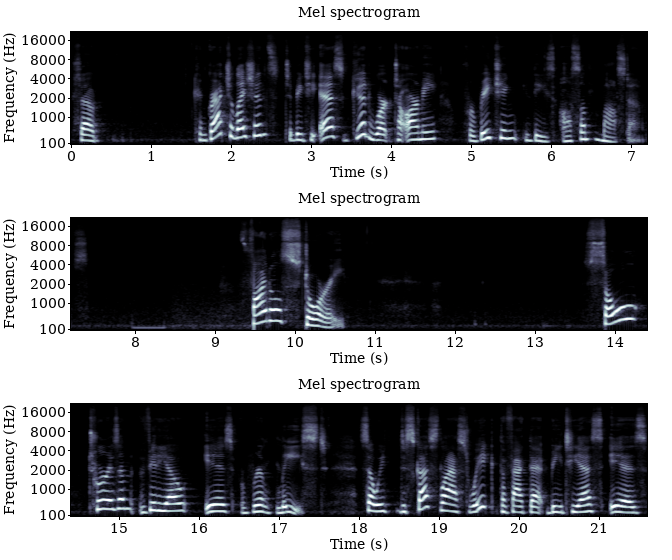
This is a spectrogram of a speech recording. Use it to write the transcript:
So Congratulations to BTS. Good work to ARMY for reaching these awesome milestones. Final story Seoul tourism video is released. So, we discussed last week the fact that BTS is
